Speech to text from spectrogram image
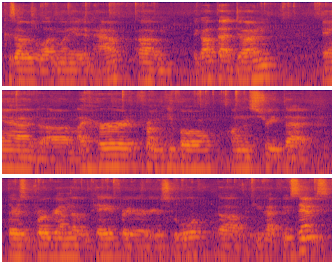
because that was a lot of money I didn't have. Um, I got that done, and um, I heard from people on the street that there's a program that would pay for your, your school uh, if you had food stamps.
